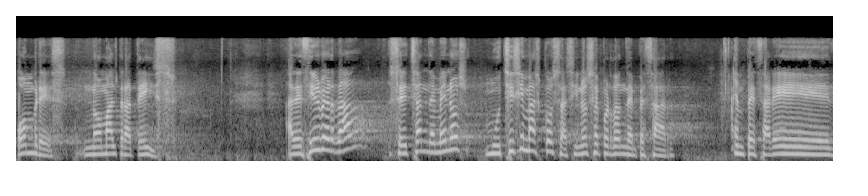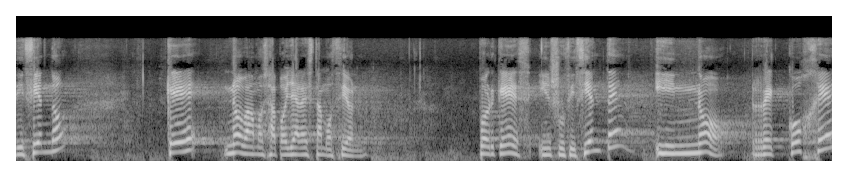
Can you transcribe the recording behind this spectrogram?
hombres, no maltratéis. A decir verdad, se echan de menos muchísimas cosas y no sé por dónde empezar. Empezaré diciendo que no vamos a apoyar a esta moción porque es insuficiente y no recoge,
